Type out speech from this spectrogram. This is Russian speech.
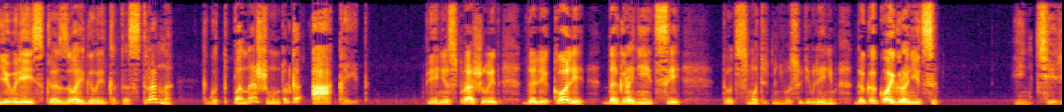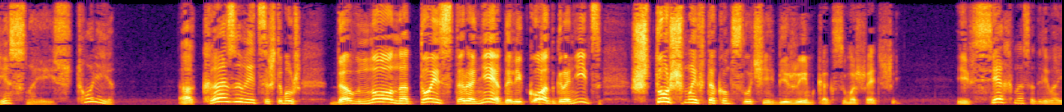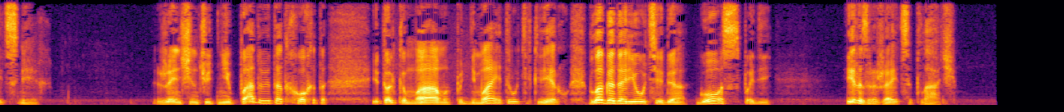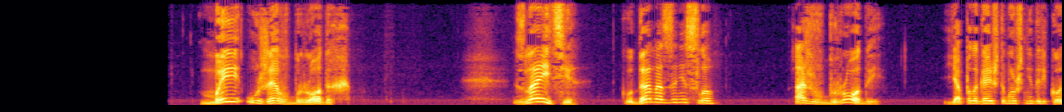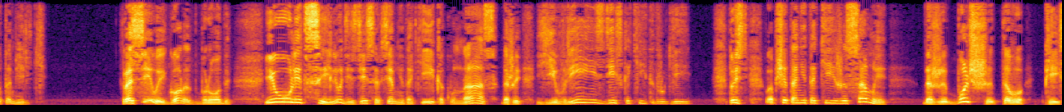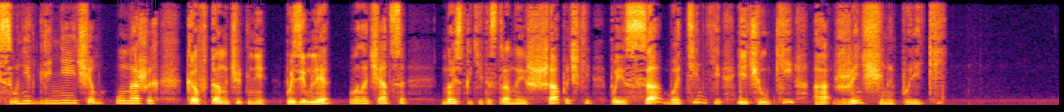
еврей с козой говорит как-то странно, как будто по-нашему, но только акает. Пеня спрашивает, далеко ли до границы? Тот смотрит на него с удивлением. До какой границы? Интересная история. Оказывается, что мы уж давно на той стороне, далеко от границы. Что ж мы в таком случае бежим, как сумасшедшие? И всех нас одолевает смех. Женщин чуть не падают от хохота, и только мама поднимает руки кверху. «Благодарю тебя, Господи!» И разражается плач. Мы уже в бродах. Знаете, куда нас занесло? Аж в броды. Я полагаю, что мы уж недалеко от Америки. Красивый город Броды. И улицы, и люди здесь совсем не такие, как у нас. Даже евреи здесь какие-то другие. То есть, вообще-то они такие же самые, даже больше того, пейсы у них длиннее, чем у наших, кафтаны чуть не по земле волочатся, носят какие-то странные шапочки, пояса, ботинки и чулки, а женщины — парики.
